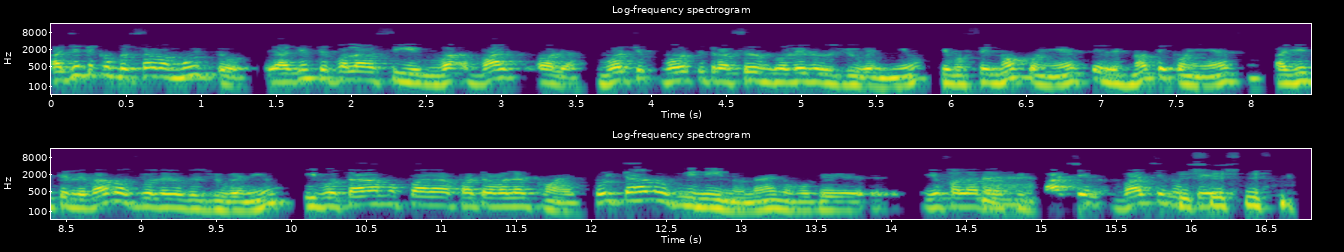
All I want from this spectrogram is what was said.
A gente conversava muito, a gente falava assim, vai, vai olha, vou te, vou te trazer os goleiros do juvenil, que você não conhece, eles não te conhecem. A gente levava os goleiros do juvenil e botávamos para, para trabalhar com eles. Coitados os meninos, né? Eu falava assim, bate, bate no peito.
